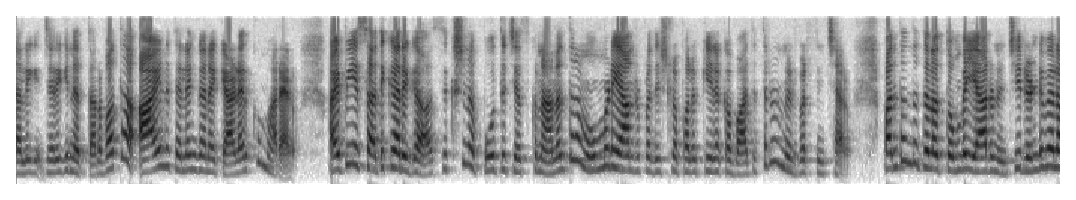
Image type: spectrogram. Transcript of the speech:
కలిగి జరిగిన తర్వాత ఆయన తెలంగాణ క్యాడర్కు మారారు. ఐపీఎస్ అధికారిగా శిక్షణ పూర్తి చేసుకున్న అనంతరం ఉమ్మడి ఆంధ్రప్రదేశ్లో పలు కీలక బాధ్యతలను నిర్వర్తించారు. పంతొమ్మిది వందల తొంభై ఆరు నుంచి రెండు వేల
